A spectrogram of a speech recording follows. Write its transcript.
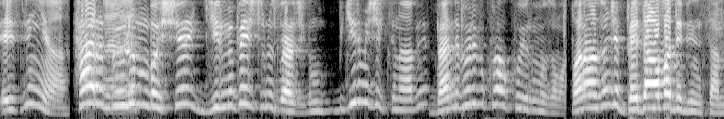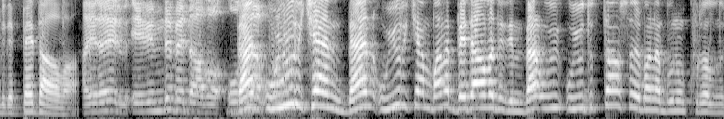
e- ezdin ya. Her Evet. bölüm başı 25 zümrüt verecektim. Girmeyecektin abi. Ben de böyle bir kural koyuyorum o zaman. Bana az önce bedava dedin sen bir de bedava. Hayır hayır evimde bedava. Ben Onlar- uyurken ben uyurken bana bedava dedim. Ben uy- uyuduktan sonra bana bunun kuralını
